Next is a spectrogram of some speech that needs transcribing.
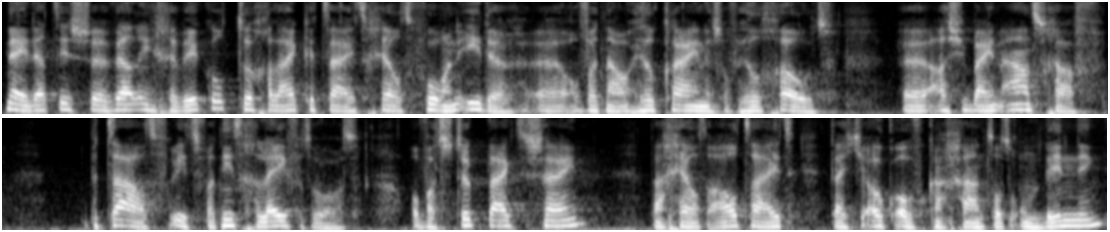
Nee, dat is uh, wel ingewikkeld. Tegelijkertijd geldt voor een ieder, uh, of het nou heel klein is of heel groot. Uh, als je bij een aanschaf betaalt voor iets wat niet geleverd wordt... of wat stuk blijkt te zijn, dan geldt altijd dat je ook over kan gaan tot ontbinding.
